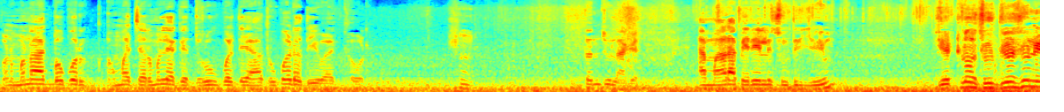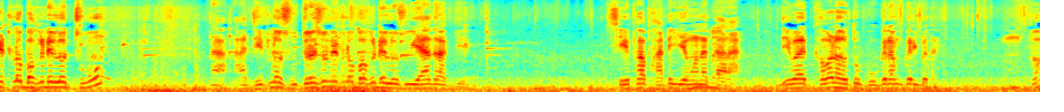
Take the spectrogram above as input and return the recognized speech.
પણ મને આજ બપોર સમાચાર મળ્યા કે ધ્રુવ પર તે હાથ ઉપાડો દેવા જ ખબર. તંજુ લાગે. આ માળા પહેરી એટલે સુધરી જોયું જેટલો સુધર્યો છું ને એટલો બગડેલો જ છું હો. આ જેટલો સુધરે છું ને એટલો બગડેલો છું યાદ રાખજે. શેફા ફાટી જવાના તારા. દેવા ખબર તું પ્રોગ્રામ કરી બતાય. હો?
